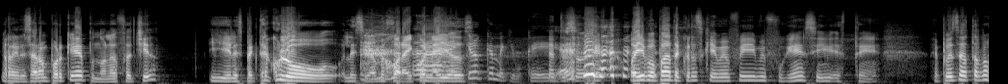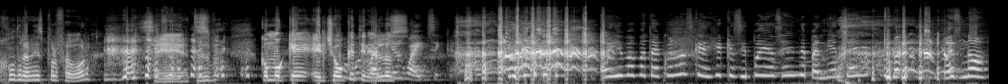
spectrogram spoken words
regresaron porque pues no les fue chido. Y el espectáculo les iba mejor ahí con Ay, ellos. Creo que me equivoqué. Entonces, oye, oye, papá, ¿te acuerdas que me fui y me fugué? Sí, este. ¿Me puedes dar trabajo otra vez, por favor? Sí, entonces, como que el show que tenían los. whitezican. Oye, papá, ¿te acuerdas que dije que sí podía ser independiente? pues no.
